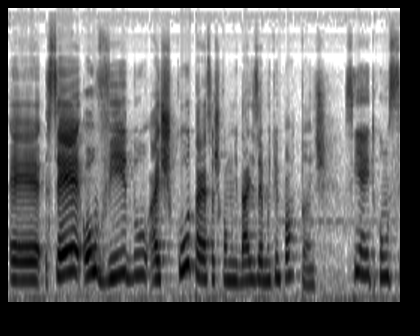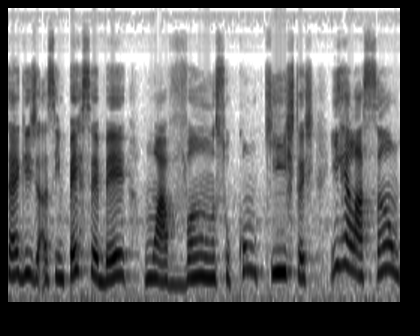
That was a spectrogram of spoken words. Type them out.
é, ser ouvido, a escuta a essas comunidades é muito importante. Sim, aí tu consegue assim perceber um avanço, conquistas em relação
